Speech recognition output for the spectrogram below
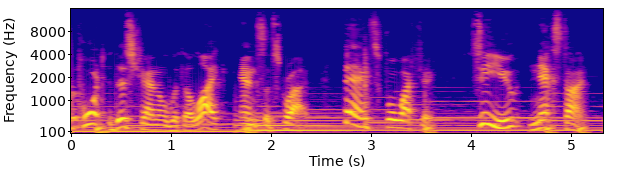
Support this channel with a like and subscribe. Thanks for watching. See you next time.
